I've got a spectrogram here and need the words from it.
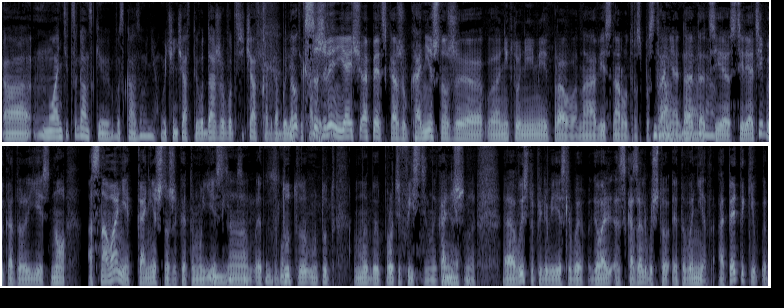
а, ну, антицыганские высказывания очень часто. И вот даже вот сейчас, когда были ну, эти К события... сожалению, я еще опять скажу, конечно же, э, никто не имеет права на весь народ распространять да, да, да, да. те стереотипы, которые есть, но основания, конечно же, к этому есть. Имеется, Это, тут, тут мы бы против истины, конечно, конечно. Э, выступили бы, если бы говорили, сказали бы, что этого нет. Опять-таки, э,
